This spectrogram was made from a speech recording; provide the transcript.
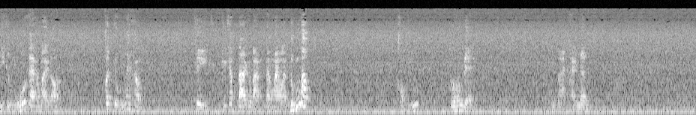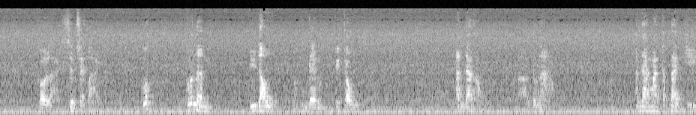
chỉ cần múa ra cái bài đó có chuẩn hay không, thì cái cấp đai của bạn đang mang là đúng đó. Còn nếu có vấn đề, thì bạn hãy nên coi lại, xem xét lại có có nên đi đâu mà cũng đem cái câu anh đang học ở chỗ nào? Anh đang mang cấp đai gì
